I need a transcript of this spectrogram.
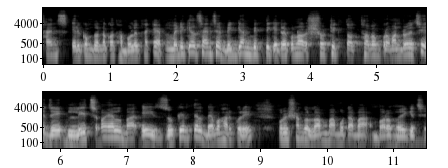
সায়েন্স এরকম ধরনের কথা বলে থাকে? মেডিকেল সায়েন্সের বিজ্ঞান ভিত্তিক এটার কোনো সঠিক তথ্য এবং প্রমাণ রয়েছে যে লিচ অয়েল বা এই জুকের তেল ব্যবহার করে পুরুষাঙ্গ, লম্বা, মোটা বা বড় হয়ে গেছে?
